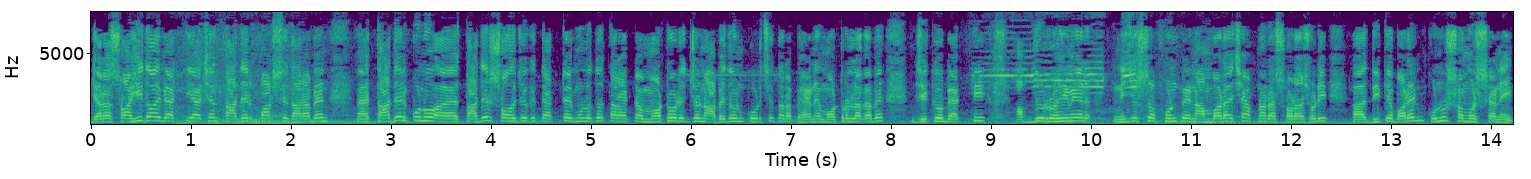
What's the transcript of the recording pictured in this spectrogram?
যারা সহৃদয় ব্যক্তি আছেন, তাদের পার্শ্বে দাঁড়াবেন। তাদের কোনো তাদের সহযোগিতা একটাই, মূলত তারা একটা মোটরের জন্য আবেদন করছে। তারা ভ্যানে মোটর লাগাবে। যে কেউ ব্যক্তি আব্দুর রহিমের নিজস্ব ফোনপে নাম্বার আছে, আপনারা সরাসরি দিতে পারেন। কোনো সমস্যা নেই।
